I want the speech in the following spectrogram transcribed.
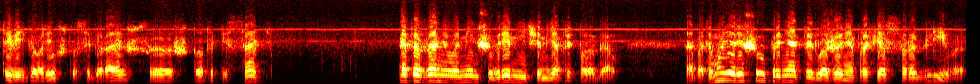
ты ведь говорил, что собираешься что-то писать. Это заняло меньше времени, чем я предполагал. А потому я решил принять предложение профессора Глива.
